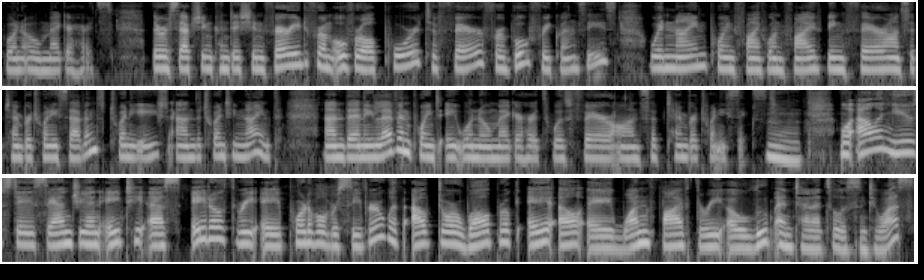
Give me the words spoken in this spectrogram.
megahertz. The reception condition varied from overall poor to fair for both frequencies, with 9.515 being fair on September 27th, 28th, and the 29th, and then 11.810 megahertz was fair on September 26th. Hmm. Well, Alan used a Sangean ATS 803A portable receiver with outdoor Wellbrook ALA 1530 loop antenna to listen to us.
